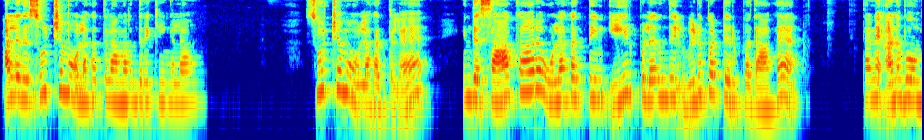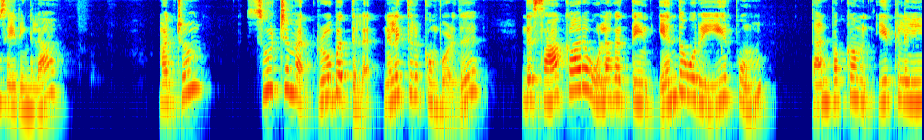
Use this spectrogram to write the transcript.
அல்லது சூட்சம உலகத்தில் அமர்ந்திருக்கீங்களா? சூட்சம உலகத்தில் இந்த சாக்கார உலகத்தின் ஈர்ப்பிலிருந்து விடுபட்டு இருப்பதாக தன்னை அனுபவம் செய்கிறீங்களா மற்றும் சூட்சம ரூபத்தில் நிலைத்திருக்கும் பொழுது இந்த சாக்கார உலகத்தின் எந்த ஒரு ஈர்ப்பும் தன் பக்கம் ஈர்க்கலையே.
